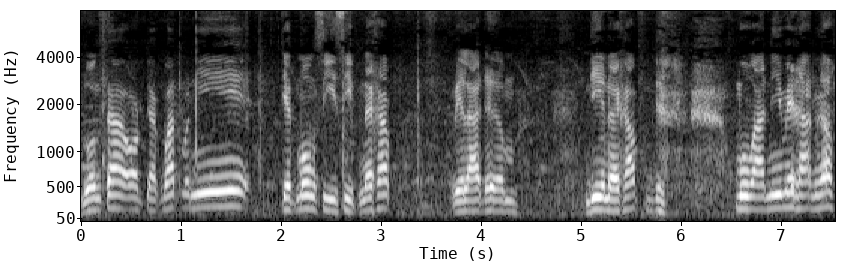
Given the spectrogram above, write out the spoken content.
หลวงตาออกจากวัดวันนี้7จ็ดโมงสี่สิบนะครับ เวลาเดิมดีหน่อยครับเมื่อวานนี้ไม่ทันครับ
